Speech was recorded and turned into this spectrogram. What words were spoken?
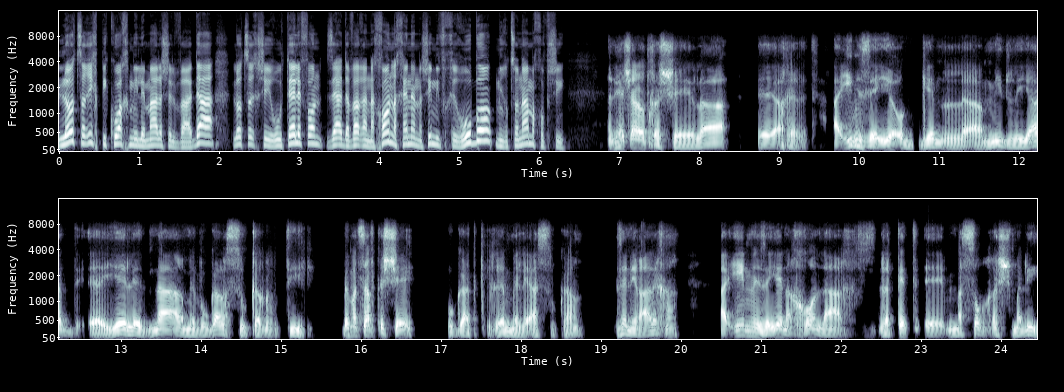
לא צריך פיקוח מלמעלה של ועדה, לא צריך שיראו טלפון, זה הדבר הנכון, לכן אנשים יבחרו בו מרצונם החופשי. אני אשאל אותך שאלה אה, אחרת. האם זה יהיה הוגן להעמיד ליד ילד, נער, מבוגר סוכרתי, במצב קשה, עוגת קרם מלאה סוכר? זה נראה לך? האם זה יהיה נכון לתת אה, מסור חשמלי?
